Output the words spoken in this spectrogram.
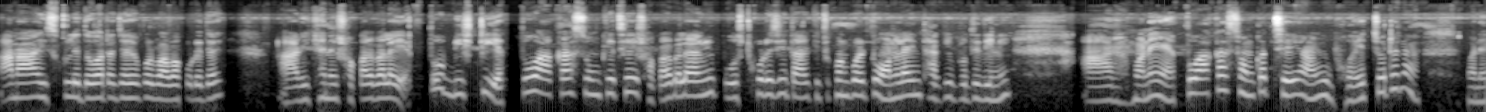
আনা, স্কুলে দেওয়াটা যাই হোক বাবা করে দেয়। আর এখানে সকালবেলায় এত বৃষ্টি, এত আকাশ চমকেছে সকালবেলায় আমি পোস্ট করেছি, তার কিছুক্ষণ পর একটু অনলাইন থাকি প্রতিদিনই। আর মানে এত আকাশ চমকাচ্ছে, আমি ভয়ের চোটে না মানে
